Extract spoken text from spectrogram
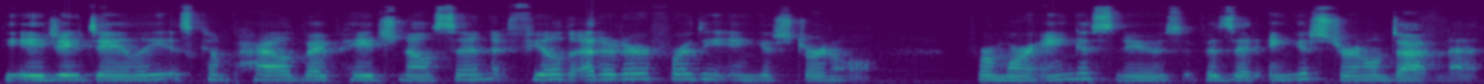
The AJ Daily is compiled by Paige Nelson, field editor for the Angus Journal. For more Angus news, visit angusjournal.net.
